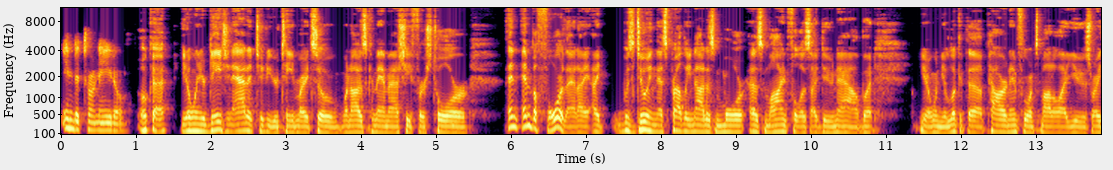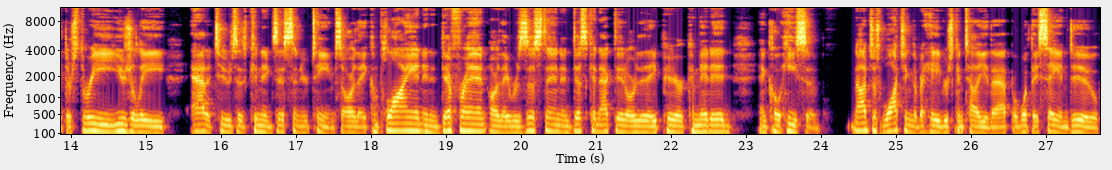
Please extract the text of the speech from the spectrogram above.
in the tornado. Okay. You know, when you're gauging attitude of your team, right? So when I was command master first tour, and and before that, I, I was doing this probably not as more as mindful as I do now, but you know, when you look at the power and influence model I use, right, there's three usually attitudes that can exist in your team. So are they compliant and indifferent? Are they resistant and disconnected? Or do they appear committed and cohesive? Not just watching their behaviors can tell you that, but what they say and do.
